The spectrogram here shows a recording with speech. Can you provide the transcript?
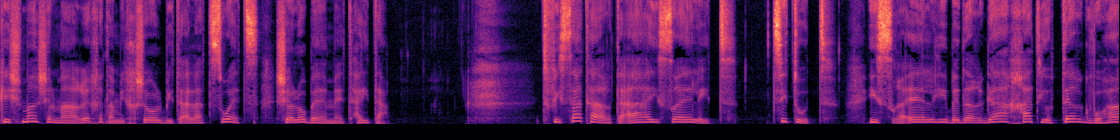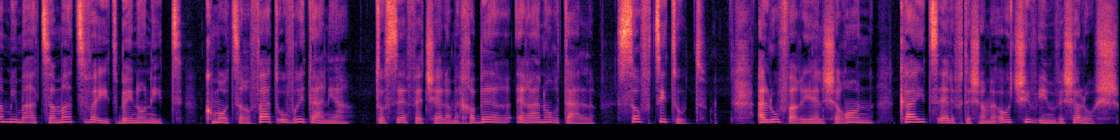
כשמה של מערכת המכשול בתעלת סואץ, שלא באמת הייתה. תפיסת ההרתעה הישראלית ציטוט: ישראל היא בדרגה אחת יותר גבוהה ממעצמה צבאית בינונית, כמו צרפת ובריטניה. תוספת של המחבר ערן אורטל. סוף ציטוט. אלוף אריאל שרון, קיץ 1973.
